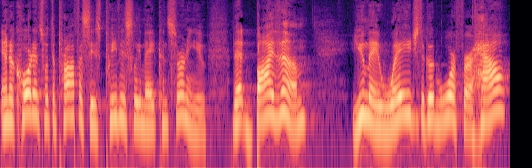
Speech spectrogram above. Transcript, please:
in accordance with the prophecies previously made concerning you, that by them you may wage the good warfare. How?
